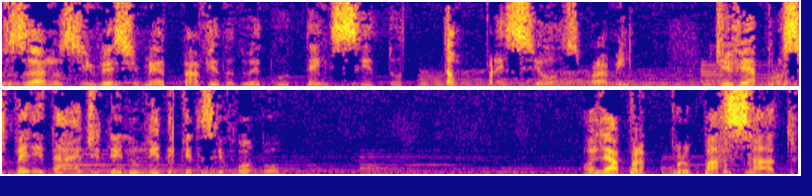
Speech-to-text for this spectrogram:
os anos de investimento na vida do Edu tem sido tão precioso para mim, de ver a prosperidade dele, o líder que ele se formou. Olhar para o passado,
